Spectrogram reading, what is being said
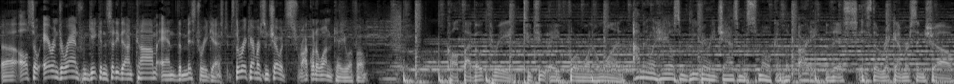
Uh, also, Aaron Duran from geekinthecity.com and the mystery guest. It's the Rick Emerson Show. It's Rock 101 KUFO. Call 503 228 4101. I'm going to inhale some blueberry jasmine smoke and look arty. This is The Rick Emerson Show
